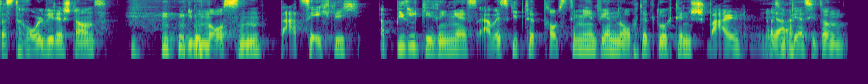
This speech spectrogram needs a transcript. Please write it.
dass der Rollwiderstand im Nossen tatsächlich ein bisschen gering ist, aber es gibt halt trotzdem irgendwie einen Nachteil durch den Schwall. Also Ja. der sich dann,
